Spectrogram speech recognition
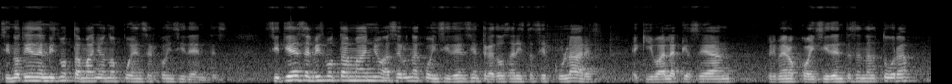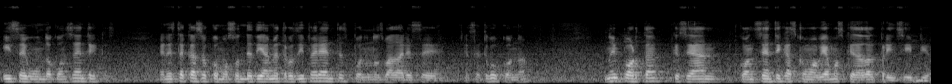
si no tienen el mismo tamaño no pueden ser coincidentes. Si tienes el mismo tamaño, hacer una coincidencia entre dos aristas circulares equivale a que sean primero coincidentes en altura y segundo concéntricas. En este caso, como son de diámetros diferentes, pues no nos va a dar ese, ese truco, ¿no? No importa que sean concéntricas como habíamos quedado al principio.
